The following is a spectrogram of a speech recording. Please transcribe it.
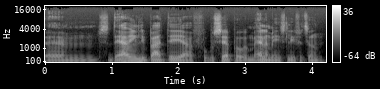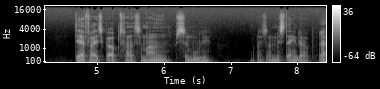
Øhm, så det er jo egentlig bare det, jeg fokuserer på allermest lige for tiden. Det er faktisk at optræde så meget som muligt. Altså med stand-up. Ja.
